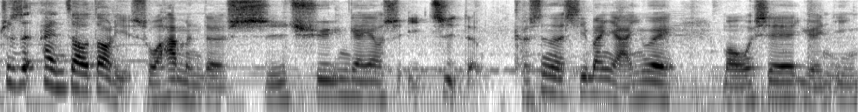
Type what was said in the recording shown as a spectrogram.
就是按照道理说，他们的时区应该要是一致的。可是呢，西班牙因为某一些原因，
